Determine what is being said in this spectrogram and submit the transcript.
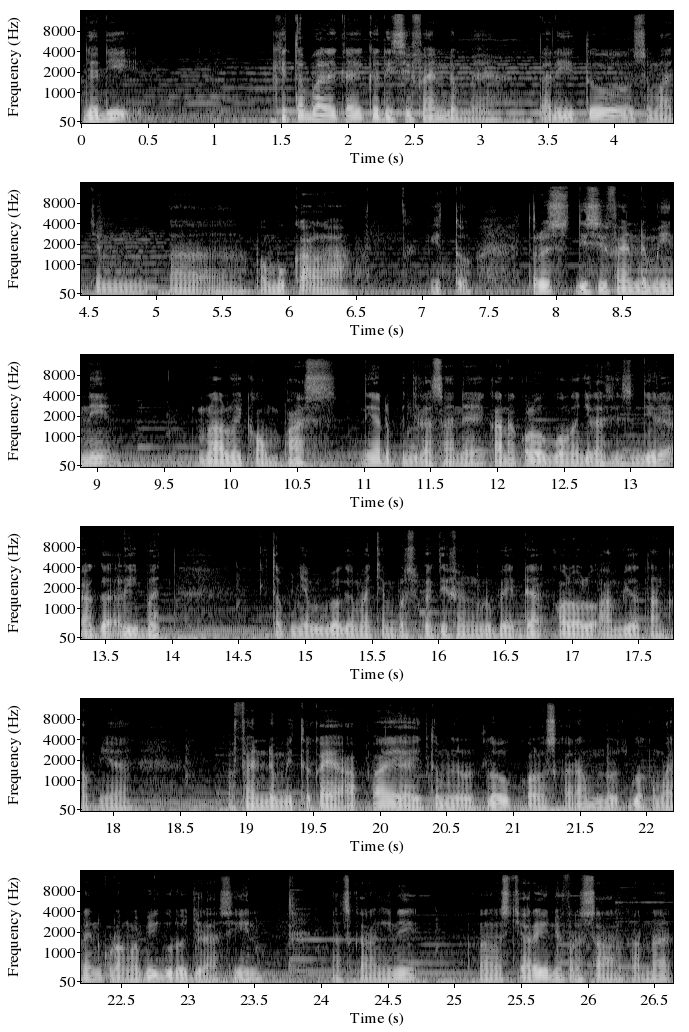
jadi kita balik lagi ke DC fandom ya tadi itu semacam uh, pembuka lah gitu. Terus DC fandom ini melalui Kompas ini ada penjelasannya karena kalau gue ngejelasin sendiri agak ribet. Kita punya berbagai macam perspektif yang berbeda. Kalau lo ambil tangkapnya fandom itu kayak apa ya itu menurut lo kalau sekarang menurut gue kemarin kurang lebih gue udah jelasin. Nah sekarang ini uh, secara universal karena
